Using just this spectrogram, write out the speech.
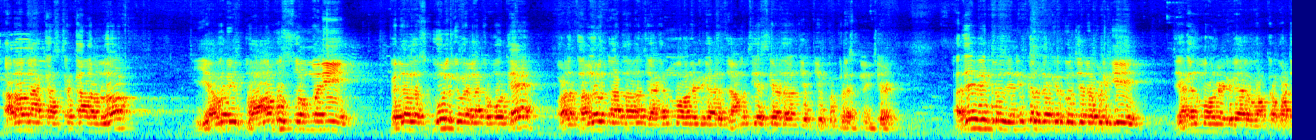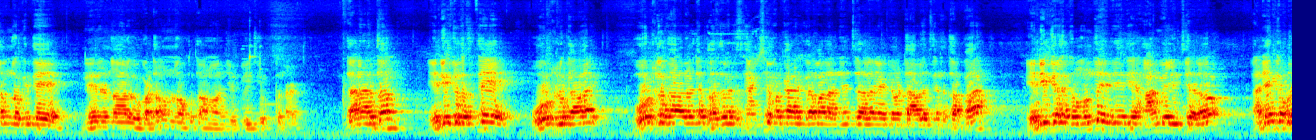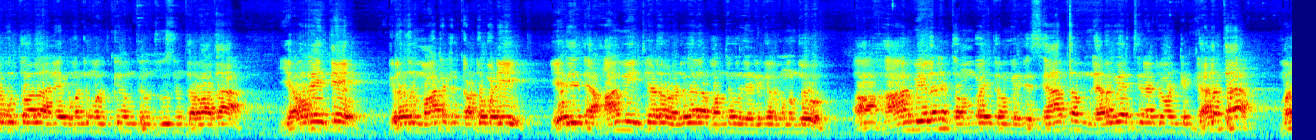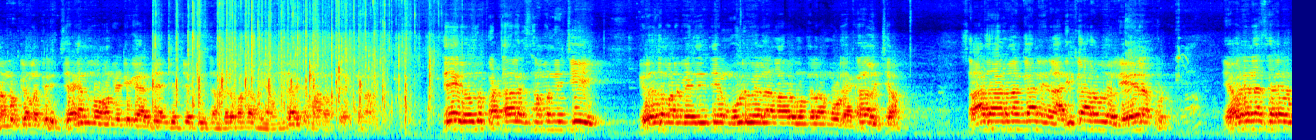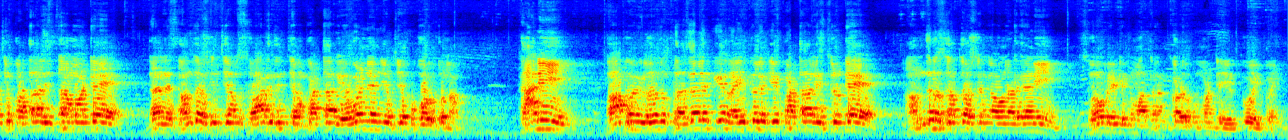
కరోనా కష్టకాలంలో ఎవరి బాబు సొమ్మని పిల్లల స్కూల్కి వెళ్ళకపోతే వాళ్ళ తల్లుల ఖాతాలో జగన్మోహన్ రెడ్డి గారు జమ చేశాడు అని చెప్పి చెప్పి ప్రశ్నించాడు. అదే వ్యక్తులు ఎన్నికల దగ్గరికి వచ్చేటప్పటికి జగన్మోహన్ రెడ్డి గారు ఒక్క బటన్ నొక్కితే నేను నాలుగు బటన్లు నొక్కుతాను అని చెప్పి చెప్తున్నాడు. దాని అర్థం ఎన్నికలు వస్తే ఓట్లు కావాలి. ఓట్లు కావాలంటే ప్రజలకు సంక్షేమ కార్యక్రమాలు అందించాలనేటువంటి ఆలోచన తప్ప ఎన్నికలకు ముందు ఏదైతే హామీలు ఇచ్చారో అనేక ప్రభుత్వాలు అనేక మంది ముఖ్యమంత్రులు చూసిన తర్వాత ఎవరైతే ఈరోజు మాటకు కట్టుబడి ఏదైతే హామీ ఇచ్చాడో రెండు వేల పంతొమ్మిది ఎన్నికలకు ముందు ఆ హామీలను తొంభై తొమ్మిది శాతం నెరవేర్చినటువంటి ఘనత మన ముఖ్యమంత్రి జగన్మోహన్ రెడ్డి గారిది అని చెప్పి సందర్భంగా మీ అందరికీ మనం చేస్తున్నాం అయితే ఈరోజు పట్టాలకు సంబంధించి ఈరోజు మనం ఏదైతే మూడు వేల నాలుగు వందల మూడు ఎకరాలు ఇచ్చాం సాధారణంగా నేను అధికారంలో లేనప్పుడు ఎవరైనా సరే వచ్చి పట్టాలు ఇస్తామంటే దాన్ని సంతోషించాం స్వాగతించాం పట్టాలు ఇవ్వండి అని చెప్పి కోరుకున్నాం. కానీ పాపం ఈరోజు ప్రజలకి రైతులకి పట్టాలు ఇస్తుంటే అందరూ సంతోషంగా ఉన్నారు కానీ సోమిరెడ్డికి మాత్రం కడుపు మంట ఎక్కువైపోయింది.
